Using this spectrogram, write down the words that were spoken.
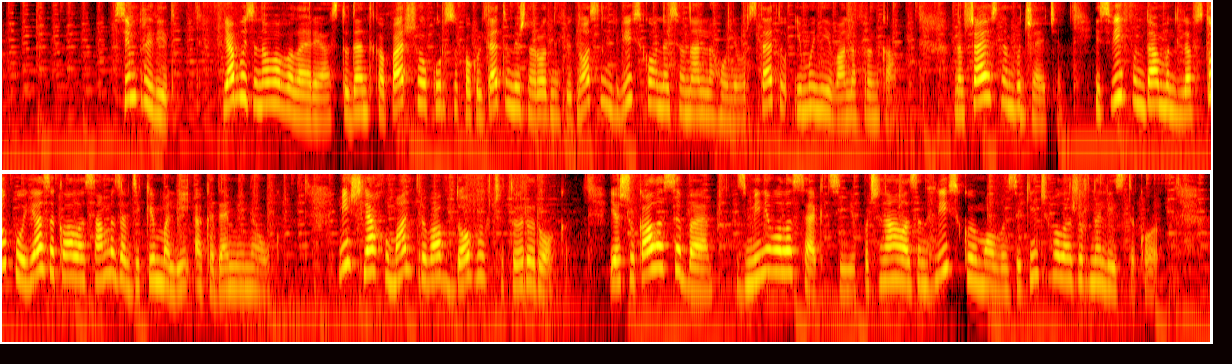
Всім привіт! Я Бузінова Валерія, студентка першого курсу факультету міжнародних відносин Львівського національного університету імені Івана Франка. Навчаюсь на бюджеті, і свій фундамент для вступу я заклала саме завдяки малій академії наук. Мій шлях у МАН тривав довгих 4 роки. Я шукала себе, змінювала секції, починала з англійської мови, закінчувала журналістикою.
